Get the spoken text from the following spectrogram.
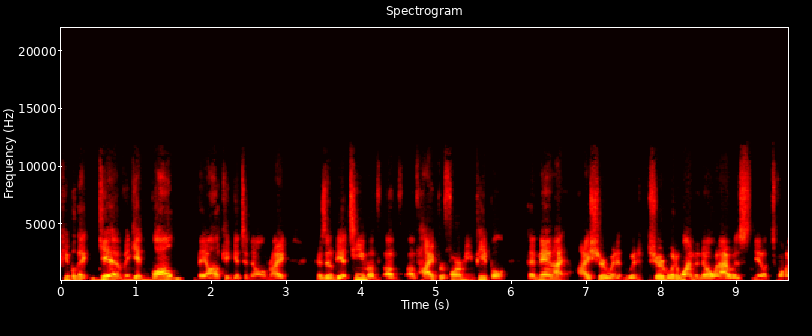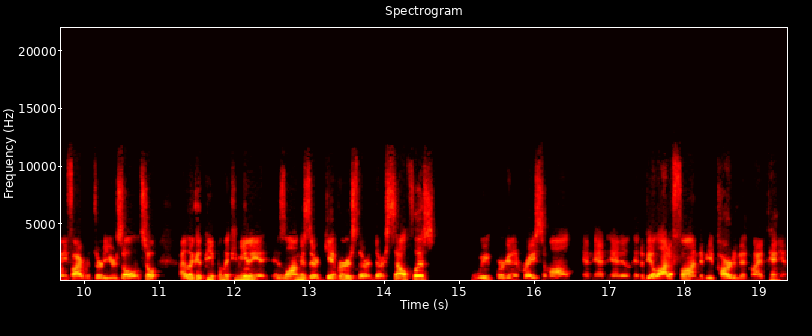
people that give and get involved, they all can get to know them, right? Because it'll be a team of, of, of high performing people that man, I, I sure would, would sure would have wanted to know when I was, you know, 25 or 30 years old. So I look at people in the community, as long as they're givers, they're, they're selfless, we, we're going to embrace them all. And, and, and it'll, it'll be a lot of fun to be a part of it, in my opinion.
